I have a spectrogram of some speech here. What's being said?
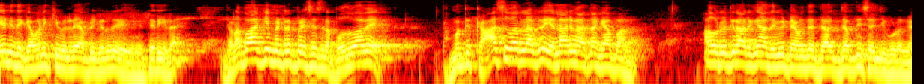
ஏன் இதை கவனிக்கவில்லை அப்படிங்கிறது தெரியல. தனபாக்கியம் என்டர்பிரைசஸில் பொதுவாகவே நமக்கு காசு வரல அப்படின்னா எல்லாருமே அதான் கேட்பாங்க. அவர் இருக்கிறாருங்க அந்த வீட்டை வந்து ஜ ஜப்தி செஞ்சு கொடுங்க.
